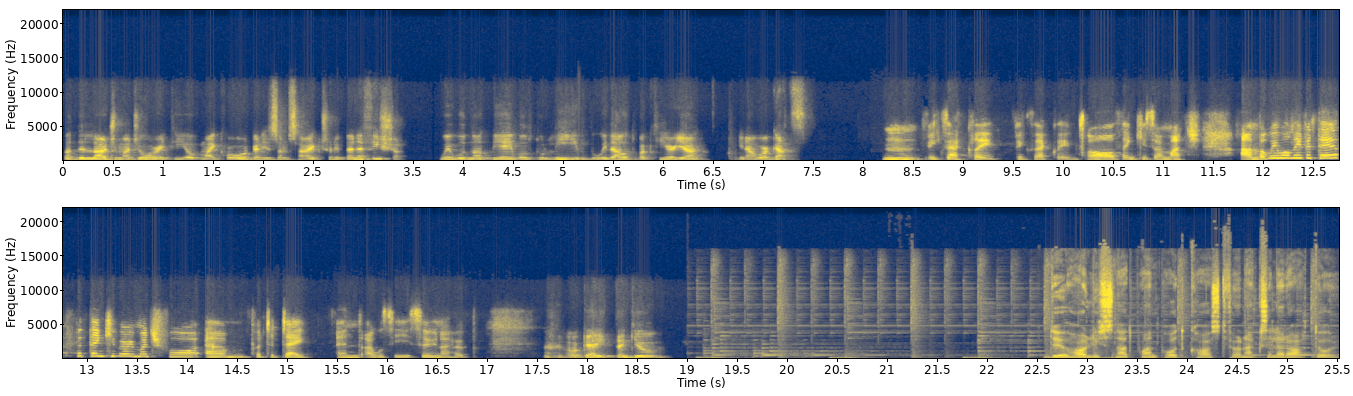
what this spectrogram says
But the large majority of microorganisms are actually beneficial. We would not be able to live without bacteria in our guts. Mm, exactly, exactly. Oh, thank you so much. Um, but we will leave it there. But thank you very much for um, for today, and I will see you soon. I hope. okay, thank you. Du har lyssnat på en podcast från Accelerator,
